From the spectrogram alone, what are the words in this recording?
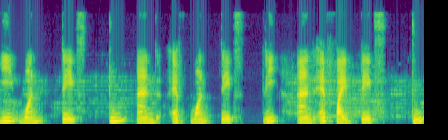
E1 takes 2 and F1 takes 3 and F5 takes 2.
